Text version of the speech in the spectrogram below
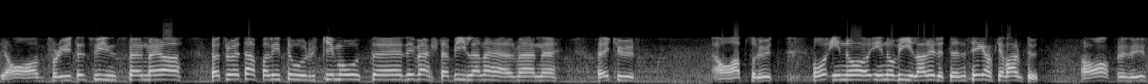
Ja, flytet finns väl, men jag, jag tror jag tappar lite ork emot eh, de värsta bilarna här. Men eh, det är kul. Ja, absolut. Och in och, in och vila dig lite. Det ser ganska varmt ut. Ja, precis.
